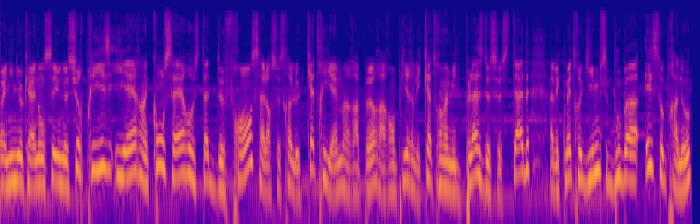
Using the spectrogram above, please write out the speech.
Ouais, Nino qui a annoncé une surprise hier, un concert au Stade de France. Alors ce sera le quatrième rappeur à remplir les 80 000 places de ce stade avec Maître Gims, Booba et Soprano.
